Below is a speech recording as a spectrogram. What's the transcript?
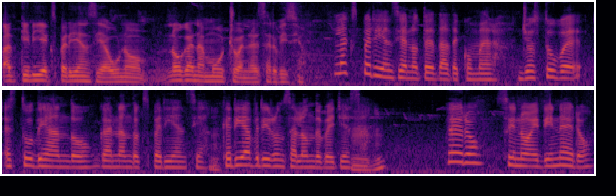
Adquirí experiencia, uno no gana mucho en el servicio. La experiencia no te da de comer. Yo estuve estudiando, ganando experiencia. Quería abrir un salón de belleza. Pero si no hay dinero,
